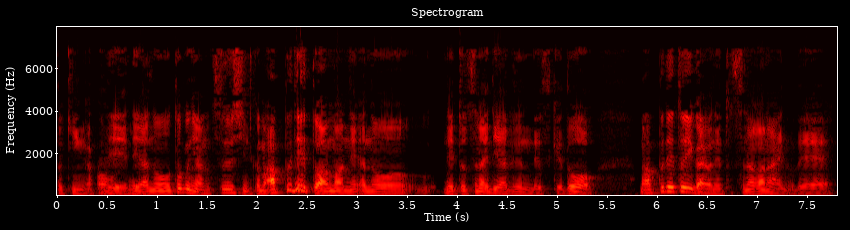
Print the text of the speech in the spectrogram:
の金額で、あで、あの、特にあの、通信とか、まあ、アップデートはまあね、あの、ネットつないでやるんですけど、まあ、アップデート以外はネットつながないので、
